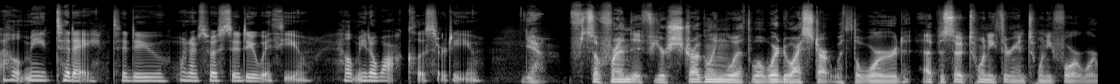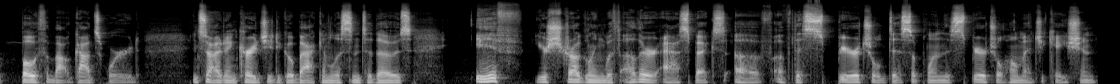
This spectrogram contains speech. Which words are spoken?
help me today to do what I'm supposed to do with you. Help me to walk closer to you. Yeah. So, friend, if you're struggling with, well, where do I start with the word? Episode 23 and 24 were both about God's word. And so I'd encourage you to go back and listen to those. If you're struggling with other aspects of, of this spiritual discipline, this spiritual home education,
